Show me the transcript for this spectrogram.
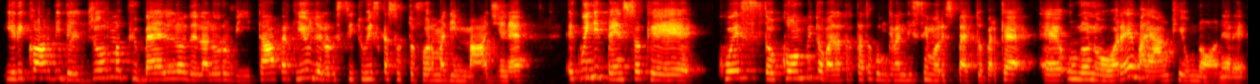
i ricordi del giorno più bello della loro vita perché io glielo restituisca sotto forma di immagine e quindi penso che questo compito vada trattato con grandissimo rispetto perché è un onore ma è anche un onere,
